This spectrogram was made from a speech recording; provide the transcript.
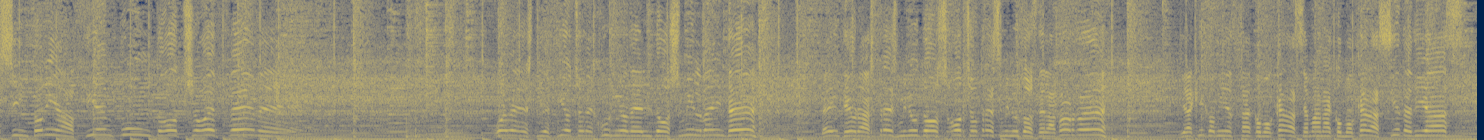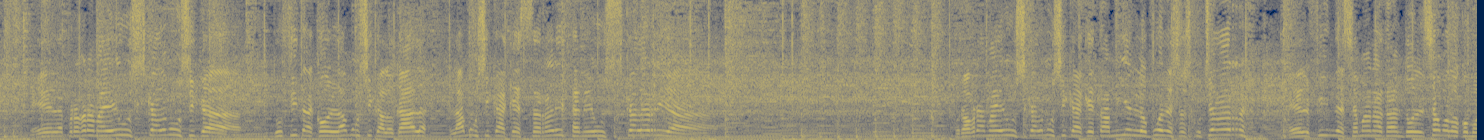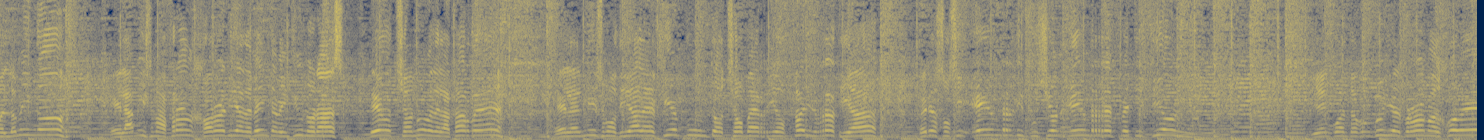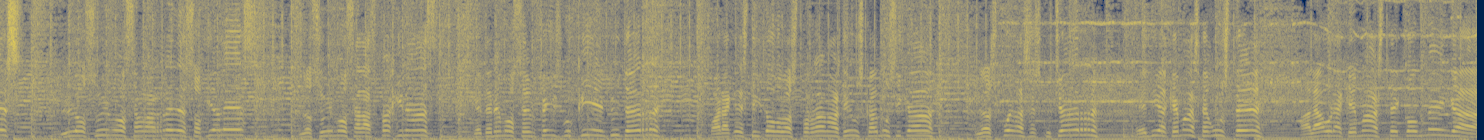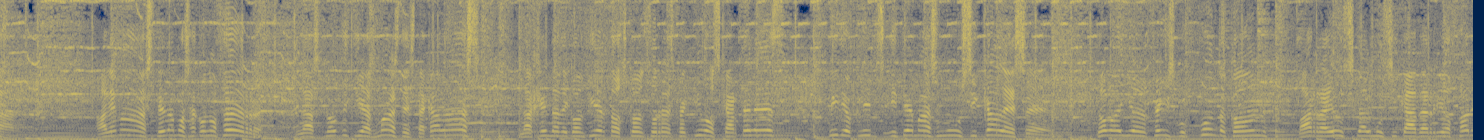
Sintonía 100.8 FM. Jueves 18 de junio del 2020, 20 horas 3 minutos, 8 3 minutos de la tarde. Y aquí comienza como cada semana, como cada 7 días, el programa Euskal Música. Tu cita con la música local, la música que se realiza en Euskal Herria. Programa Euskal Música que también lo puedes escuchar el fin de semana, tanto el sábado como el domingo, en la misma franja horaria de 20 a 21 horas, de 8 a 9 de la tarde, en el mismo dial, el 100.8 Berriozar y Ratia, pero eso sí, en redifusión, en repetición. Y en cuanto concluye el programa el jueves, lo subimos a las redes sociales, lo subimos a las páginas que tenemos en Facebook y en Twitter, para que este y todos los programas de Euskal Música los puedas escuchar el día que más te guste a la hora que más te convenga. Además, te damos a conocer las noticias más destacadas, la agenda de conciertos con sus respectivos carteles, videoclips y temas musicales. Todo ello en facebook.com barra Euskal Música Berriozar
